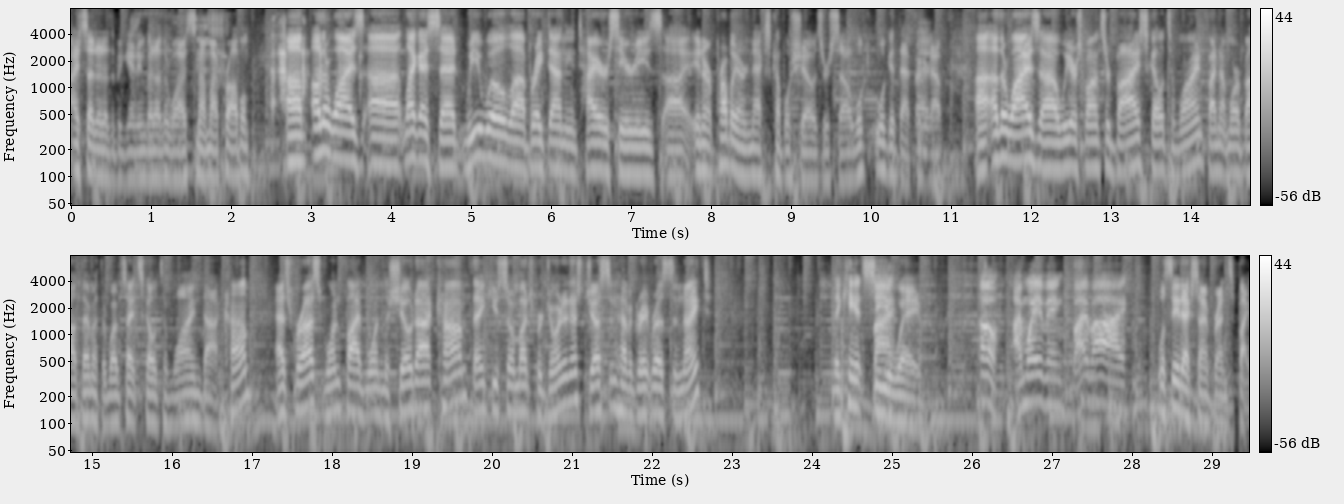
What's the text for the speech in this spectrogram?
I said it at the beginning, but otherwise, it's not my problem. Um, otherwise, uh, like I said, we will uh, break down the entire series uh, in our probably our next couple shows or so. We'll we'll get that figured Right. out. Uh, otherwise, uh, we are sponsored by Skeleton Wine. Find out more about them at their website, skeletonwine.com. As for us, 151theshow.com. Thank you so much for joining us. Justin, have a great rest of the night. They can't see Bye. you wave. Oh, I'm waving. Bye bye. We'll see you next time, friends. Bye.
